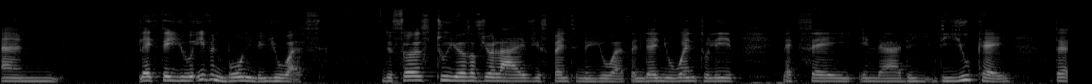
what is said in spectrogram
and let's say you were even born in the U.S. The first two years of your life you spent in the U.S. and then you went to live, let's say in the the, the U.K the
